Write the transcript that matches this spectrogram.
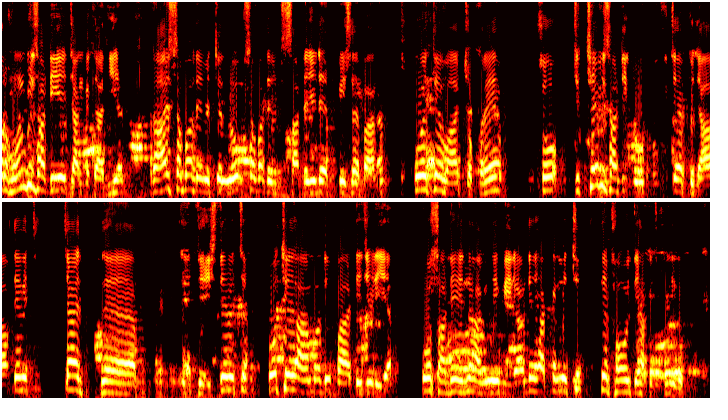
ਔਰ ਹੁਣ ਵੀ ਸਾਡੀ ਇਹ ਜੰਗ ਜਾਰੀ ਹੈ। ਰਾਜ ਸਭਾ ਦੇ ਵਿੱਚ, ਲੋਕ ਸਭਾ ਦੇ ਵਿੱਚ ਸਾਡੇ ਜਿਹੜੇ ਐਮਪੀ ਸਾਹਿਬਾਨ ਉਹ ਇੱਥੇ ਆਵਾਜ਼ ਚੁੱਕ ਰਹੇ ਆ। ਸੋ ਜਿੱਥੇ ਵੀ ਸਾਡੀ ਲੋੜ ਹੋਊਗੀ ਚਾਹੇ ਪੰਜਾਬ ਦੇ ਵਿੱਚ ਚਾਹੇ ਦੇਸ਼ ਦੇ ਵਿੱਚ ਉੱਥੇ ਆਮ ਆਦਮੀ ਪਾਰਟੀ ਜਿਹੜੀ ਆ ਉਹ ਸਾਡੇ ਇਹਨਾਂ ਅਗਨੀ ਵੀਰਾਂ ਦੇ ਹੱਕ ਵਿੱਚ ਤੇ ਫੌਜ ਦੇ ਹੱਕ ਵਿੱਚ ਖੜੀ ਹੋਊਗੀ।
